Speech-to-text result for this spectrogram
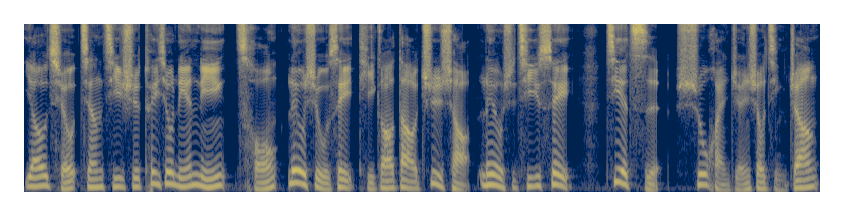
要求将机师退休年龄从六十五岁提高到至少六十七岁，借此舒缓人手紧张。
